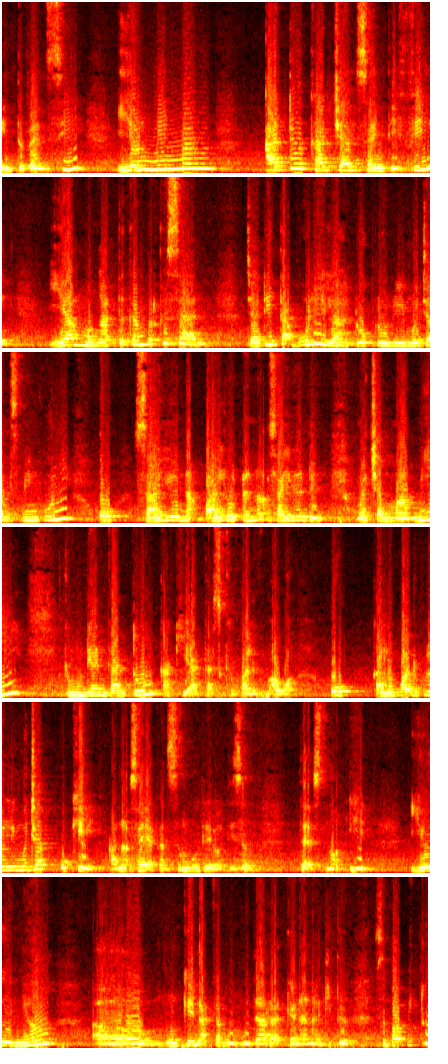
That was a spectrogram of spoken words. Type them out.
intervensi yang memang ada kajian saintifik yang mengatakan berkesan. Jadi tak bolehlah 25 jam seminggu ni Oh saya nak balut anak saya de, Macam mami Kemudian gantung kaki atas kepala ke bawah. Oh kalau buat 25 jam Okey anak saya akan sembuh dari autism. That's not it. Ianya uh, mungkin akan memudaratkan anak kita. Sebab itu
